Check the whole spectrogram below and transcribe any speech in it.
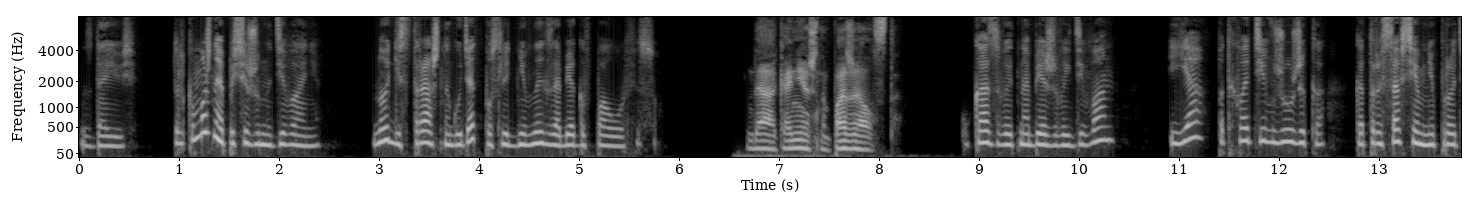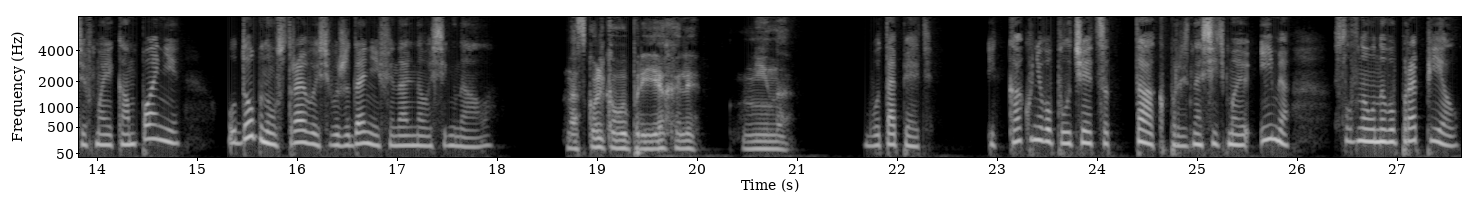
сдаюсь. Только можно я посижу на диване? Ноги страшно гудят после дневных забегов по офису. Да, конечно, пожалуйста. Указывает на бежевый диван, и я, подхватив Жужика, который совсем не против моей компании, удобно устраиваюсь в ожидании финального сигнала. Насколько вы приехали, Нина? Вот опять. И как у него получается так произносить мое имя, словно он его пропел,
